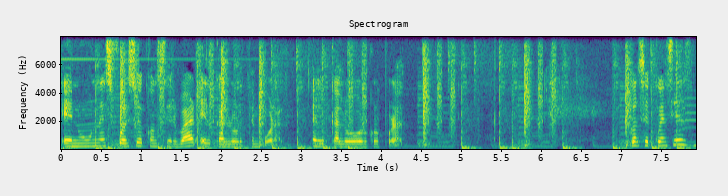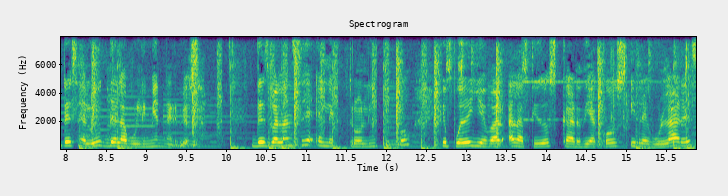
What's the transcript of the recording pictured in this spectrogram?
en un esfuerzo de conservar el calor temporal, el calor corporal. Consecuencias de salud de la bulimia nerviosa. Desbalance electrolítico que puede llevar a latidos cardíacos irregulares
